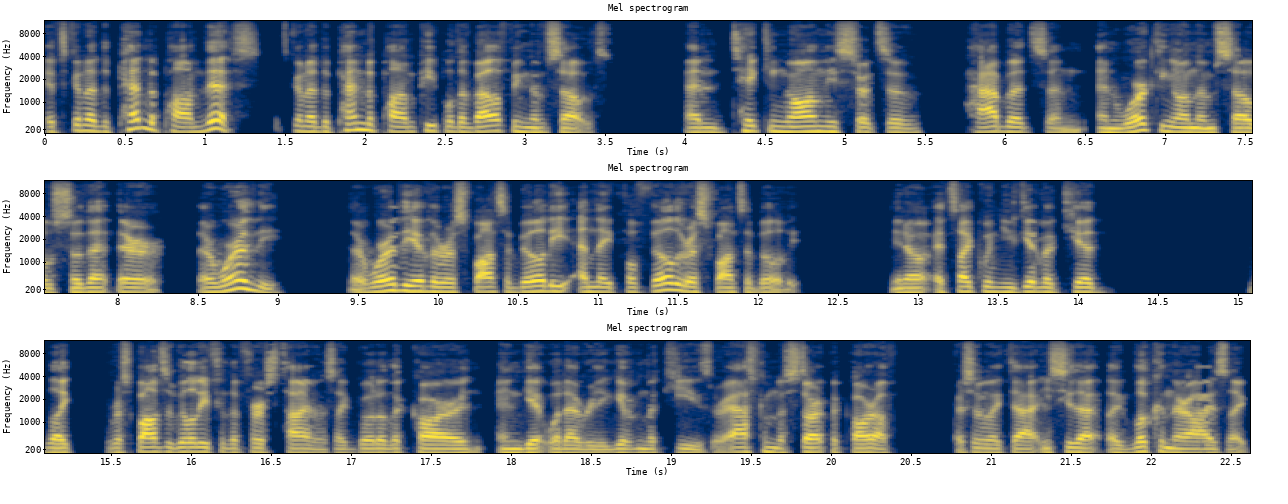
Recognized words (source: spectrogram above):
it's going to depend upon this. It's going to depend upon people developing themselves and taking on these sorts of habits and and working on themselves so that they're they're worthy. They're worthy of the responsibility and they fulfill the responsibility. You know, it's like when you give a kid like responsibility for the first time. It's like go to the car and get whatever. You give them the keys or ask them to start the car up or something like that. And you see that like look in their eyes, like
